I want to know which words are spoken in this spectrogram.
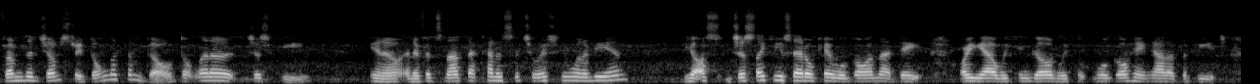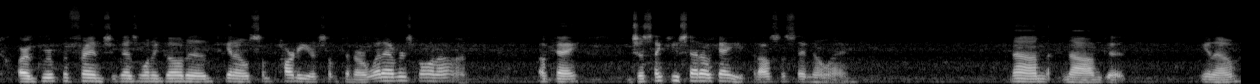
From the jump street, don't let them go. Don't let it just be, you know. And if it's not that kind of situation you want to be in, you also, just like you said, okay, we'll go on that date, or yeah, we can go and we can, we'll go hang out at the beach, or a group of friends. You guys want to go to you know some party or something, or whatever's going on. Okay, just like you said, okay, you could also say no way. No, no, I'm good. You know.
